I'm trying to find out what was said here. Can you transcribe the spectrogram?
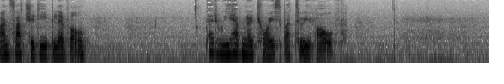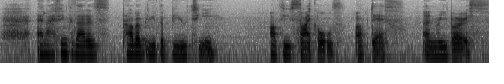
on such a deep level? that we have no choice but to evolve. And I think that is probably the beauty of these cycles of death and rebirth.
